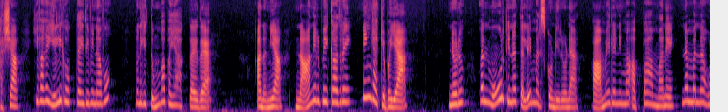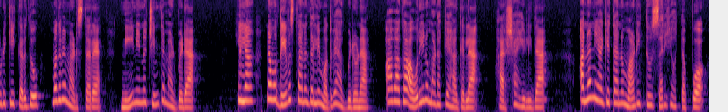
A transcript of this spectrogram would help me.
ಹರ್ಷ, ಇವಾಗ ಎಲ್ಲಿಗೆ ಹೋಗ್ತಾ ಇದ್ದೀವಿ ನಾವು? ನನಗೆ ತುಂಬ ಭಯ ಆಗ್ತಾ ಇದೆ. ಅನನ್ಯ, ನಾನಿರ್ಬೇಕಾದ್ರೆ ನಿಂಗ್ಯಾಕೆ ಭಯ? ನೋಡು, ಒಂದು ಮೂರು ದಿನ ತಲೆ ಮರೆಸ್ಕೊಂಡಿರೋಣ. ಆಮೇಲೆ ನಿಮ್ಮ ಅಪ್ಪ, ಅಮ್ಮನೇ ನಮ್ಮನ್ನ ಹುಡುಕಿ ಕರೆದು ಮದುವೆ ಮಾಡಿಸ್ತಾರೆ. ನೀನೇನು ಚಿಂತೆ ಮಾಡಬೇಡ. ಇಲ್ಲ, ನಾವು ದೇವಸ್ಥಾನದಲ್ಲಿ ಮದುವೆ ಆಗ್ಬಿಡೋಣ. ಆವಾಗ ಅವರೇನು ಮಾಡೋಕ್ಕೆ ಆಗಲ್ಲ? ಹರ್ಷ ಹೇಳಿದ. ಅನನ್ಯಾಗೆ ತಾನು ಮಾಡಿದ್ದು ಸರಿಯೋ ತಪ್ಪೋ?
